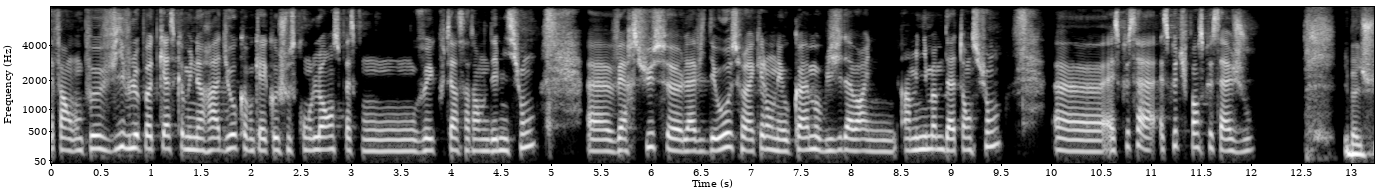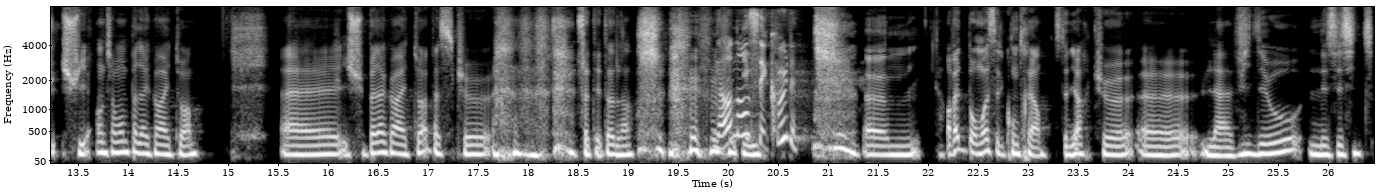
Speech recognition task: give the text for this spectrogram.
enfin on peut vivre le podcast comme une radio comme quelque chose qu'on lance parce qu'on veut écouter un certain nombre d'émissions euh, versus euh, la vidéo sur laquelle on est quand même obligé d'avoir un minimum d'attention euh, est-ce que ça est-ce que tu penses que ça joue? Eh ben, je, je suis entièrement pas d'accord avec toi. Euh, je suis pas d'accord avec toi parce que ça t'étonne là. Hein. non non c'est cool. Euh, en fait pour moi c'est le contraire, c'est-à-dire que euh, la vidéo nécessite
